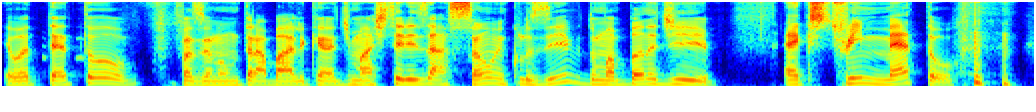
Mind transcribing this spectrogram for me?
Eu até tô fazendo um trabalho que é de masterização, inclusive, de uma banda de extreme metal.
